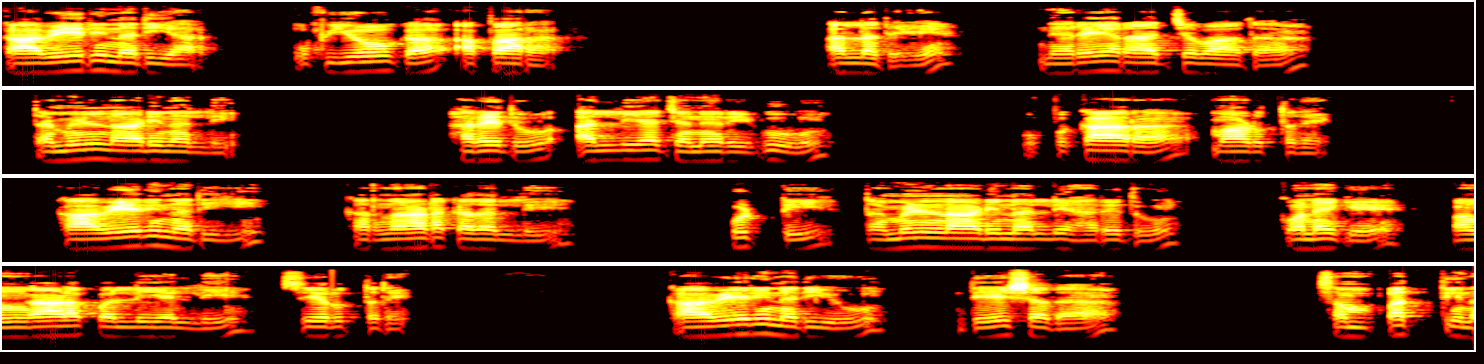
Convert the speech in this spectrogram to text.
ಕಾವೇರಿ ನದಿಯ ಉಪಯೋಗ ಅಪಾರ. ಅಲ್ಲದೆ ನೆರೆಯ ರಾಜ್ಯವಾದ ತಮಿಳುನಾಡಿನಲ್ಲಿ ಹರಿದು ಅಲ್ಲಿಯ ಜನರಿಗೂ ಉಪಕಾರ ಮಾಡುತ್ತದೆ. ಕಾವೇರಿ ನದಿ ಕರ್ನಾಟಕದಲ್ಲಿ ಹುಟ್ಟಿ ತಮಿಳುನಾಡಿನಲ್ಲಿ ಹರಿದು ಕೊನೆಗೆ ಬಂಗಾಳಕೊಲ್ಲಿಯಲ್ಲಿ ಸೇರುತ್ತದೆ. ಕಾವೇರಿ ನದಿಯು ದೇಶದ ಸಂಪತ್ತಿನ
